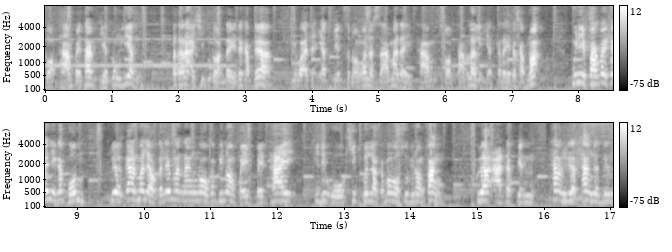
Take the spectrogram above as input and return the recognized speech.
สอบถามไปทางเพจโรงเรียน พัฒนาอาชีพอุดรได้นะครับเด้อหรือว่าจะแอดเฟซสนองวรรณสามาได้ถามสอบถามรายละเอียดก็ได้นะครับเนาะมื้อนี้ฝากไว้แค่นี้ครับผมเลือกงานมาแล้วก็เล่นมานั่งเมากับพี่น้องไปไปถ่ายวิดีโอคลิปเพิ่อนแล้วก็มาบอกสู่พี่น้องฟัง เพื่ออาจจะเป็นทางเลือกทางเลือกหนึ่ง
